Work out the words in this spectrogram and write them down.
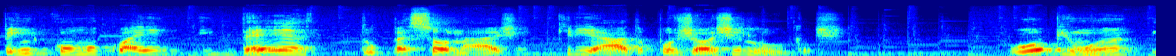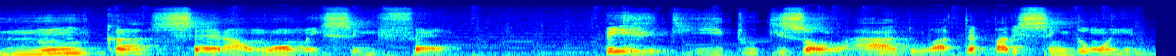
bem como com a ideia do personagem criado por George Lucas. O Obi-Wan nunca será um homem sem fé, perdido, desolado, até parecendo um emo.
